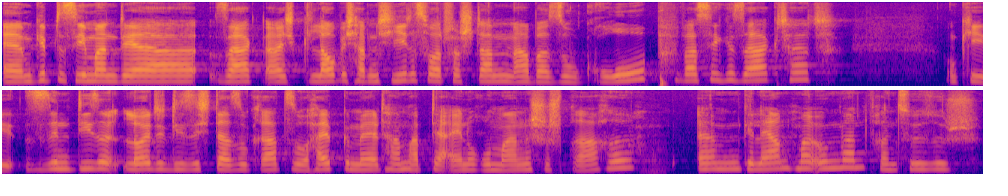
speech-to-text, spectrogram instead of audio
Ähm, gibt es jemanden, der sagt, ah, ich glaube, ich habe nicht jedes Wort verstanden, aber so grob, was sie gesagt hat? Okay, sind diese Leute, die sich da so gerade so halb gemeldet haben, habt ihr eine romanische Sprache ähm, gelernt mal irgendwann? Französisch,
